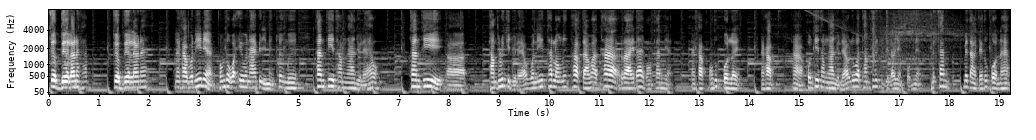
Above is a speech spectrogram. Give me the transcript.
เกือบเดือนแล้วนะครับ เกือบเดือนแล้วนะนะครับ วันนี้เนี่ยผมบอกว่าเอวนายเป็นอีกหนึ่งเครื่องมือ ท่านที่ทำงานอยู่แล้ว ท่านที่เอ่อทำธุรกิจอยู่แล้ว วันนี้ท่านลองนึกภาพตามว่าถ้ารายได้ของท่านเนี่ยนะครับของทุกคนเลยนะครับอ่าคนที่ทำงานอยู่แล้วหรือว่าทำธุรกิจอยู่แล้วอย่างผมเนี่ยเหมือนกันไม่ต่างจากทุกคนนะฮะ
